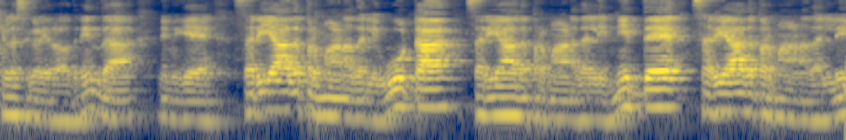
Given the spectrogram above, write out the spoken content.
ಕೆಲಸಗಳಿರೋದ್ರಿಂದ ನಿಮಗೆ ಸರಿಯಾದ ಪ್ರಮಾಣದಲ್ಲಿ ಊಟ, ಸರಿಯಾದ ಪ್ರಮಾಣದಲ್ಲಿ ನಿದ್ದೆ, ಸರಿಯಾದ ಪ್ರಮಾಣದಲ್ಲಿ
